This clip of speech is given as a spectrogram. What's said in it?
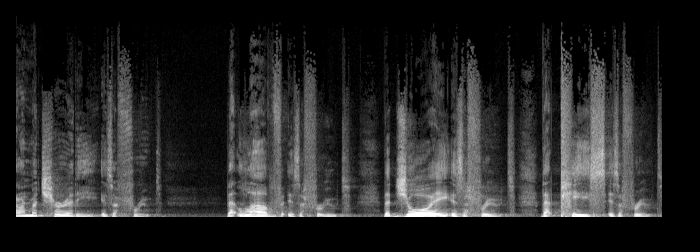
our maturity is a fruit, that love is a fruit, that joy is a fruit, that peace is a fruit.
